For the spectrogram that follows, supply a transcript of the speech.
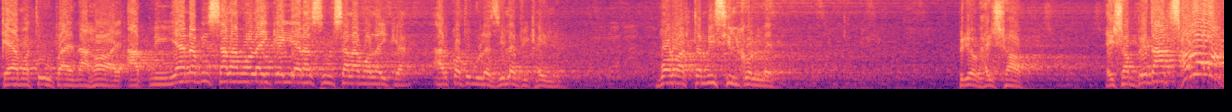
কেমতে উপায় না হয়, আপনি, ইয়া নবী, সালাম আলাইকা, ইয়া রাসুল, সালাম আলাইকা। আর কতগুলো জিলাপি খাইলেন। বড় একটা মিছিল করলেন। প্রিয় ভাই, সব, এইসব বেদাত ছাড়ুন।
